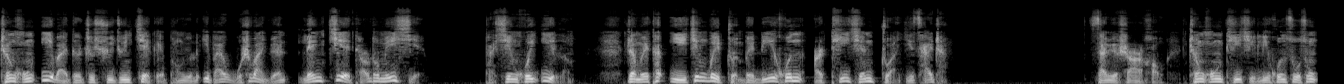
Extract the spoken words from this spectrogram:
陈红意外得知徐军借给朋友的一百五十万元连借条都没写，他心灰意冷，认为他已经为准备离婚而提前转移财产。三月十二号，陈红提起离婚诉讼，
